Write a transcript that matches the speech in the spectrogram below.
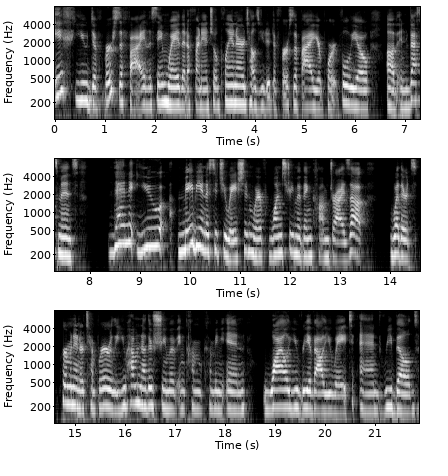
if you diversify in the same way that a financial planner tells you to diversify your portfolio of investments, then you may be in a situation where if one stream of income dries up, whether it's permanent or temporarily, you have another stream of income coming in while you reevaluate and rebuild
